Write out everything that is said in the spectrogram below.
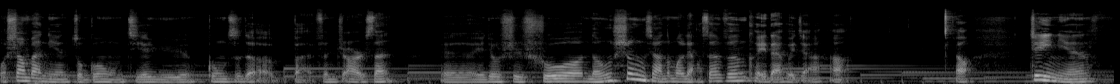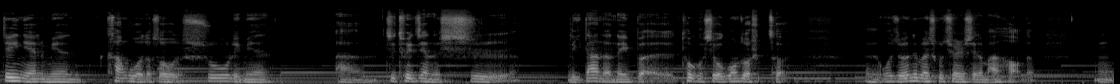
我上半年总共结余工资的百分之二十三。呃，也就是说，能剩下那么两三分可以带回家啊。好，这一年这一年里面看过的所有的书里面，嗯，最推荐的是李诞的那本《脱口秀工作手册》。嗯，我觉得那本书确实写的蛮好的。嗯，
